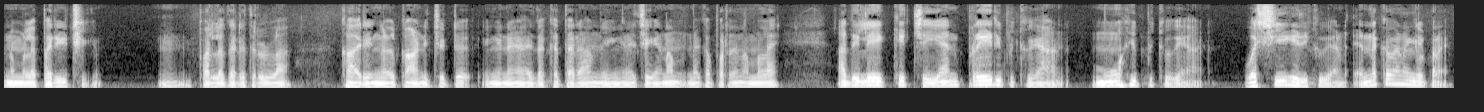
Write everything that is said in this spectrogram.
നമ്മളെ പരീക്ഷിക്കും. പലതരത്തിലുള്ള കാര്യങ്ങൾ കാണിച്ചിട്ട് ഇങ്ങനെ ഇതൊക്കെ തരാം നീ ഇങ്ങനെ ചെയ്യണം എന്നൊക്കെ പറഞ്ഞ് നമ്മളെ അതിലേക്ക് ചെയ്യാൻ പ്രേരിപ്പിക്കുകയാണ് മോഹിപ്പിക്കുകയാണ്. വശീകരിക്കുകയാണ്. എന്നൊക്കെ വേണമെങ്കിൽ പറയാം.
